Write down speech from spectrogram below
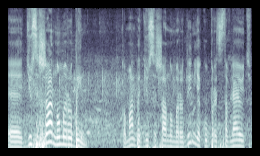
Е, Дю США номер 1 Команда Дю США номер 1 яку представляють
